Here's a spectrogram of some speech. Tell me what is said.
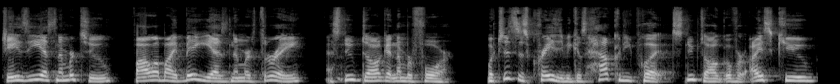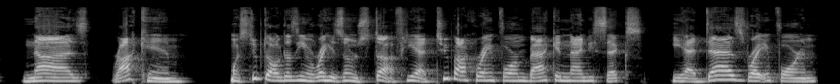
Jay-Z as number two, followed by Biggie as number three, and Snoop Dogg at number four. Which this is crazy because how could you put Snoop Dogg over Ice Cube, Nas, Rakim, when Snoop Dogg doesn't even write his own stuff? He had Tupac writing for him back in 96, he had Daz writing for him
